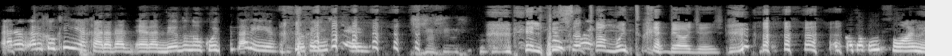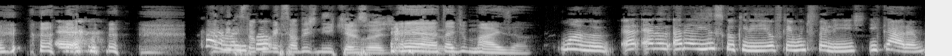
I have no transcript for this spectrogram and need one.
Era, era o que eu queria, cara. Era, era dedo no cu e gritaria. Foi o que a gente teve. Melissa tá muito rebelde hoje. Porque eu tô com fome. É. Cara, Eles mas estão foi, comercial do Snickers hoje. É, tá demais, ó. Mano, é, era, era isso que eu queria, eu fiquei muito feliz. E, cara,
